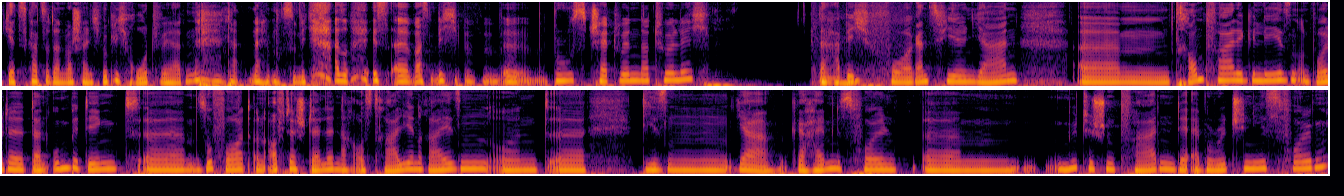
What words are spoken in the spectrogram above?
jetzt kannst du dann wahrscheinlich wirklich rot werden. nein, nein, musst du nicht. Also ist, äh, was mich, äh, Bruce Chatwin natürlich. Da mhm. habe ich vor ganz vielen Jahren ähm, Traumpfade gelesen und wollte dann unbedingt äh, sofort und auf der Stelle nach Australien reisen und äh, diesen ja geheimnisvollen ähm, mythischen Pfaden der Aborigines folgen.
